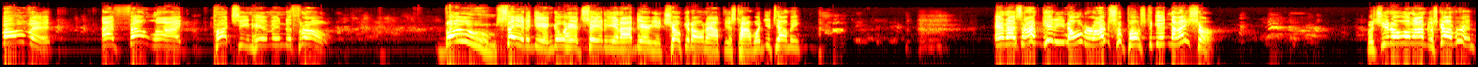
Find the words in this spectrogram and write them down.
moment, I felt like punching him in the throat. Boom! Say it again. Go ahead, say it again. I dare you. Choke it on out this time. What'd you tell me? and as I'm getting older, I'm supposed to get nicer. But you know what I'm discovering?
